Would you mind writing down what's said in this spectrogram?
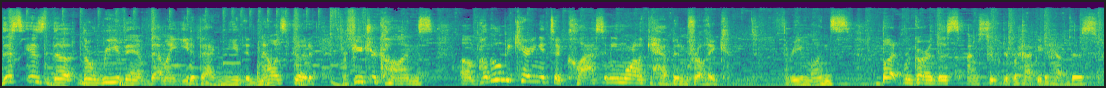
this is the, the revamp that my Ita bag needed. Now it's good for future cons. Um, probably won't be carrying it to class anymore like I have been for like three months. But regardless, I'm super duper happy to have this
